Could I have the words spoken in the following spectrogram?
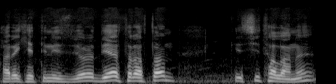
hareketini izliyor. Diğer taraftan sit alanı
